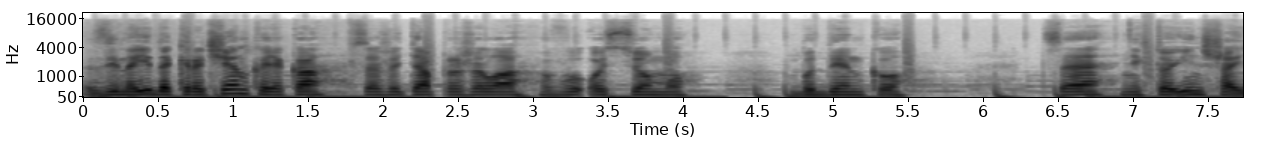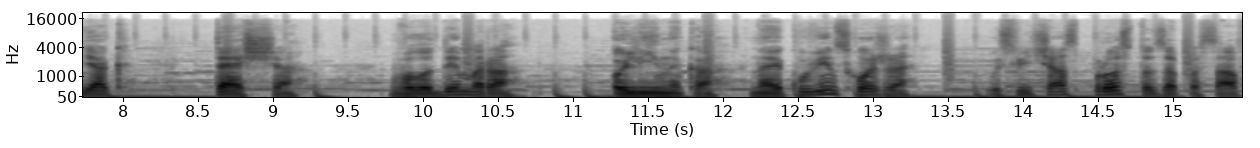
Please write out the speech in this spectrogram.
Зінаїда Кириченко, яка все життя прожила в ось цьому будинку, це ніхто інша, як теща Володимира Олійника, на яку він, схоже, у свій час просто записав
